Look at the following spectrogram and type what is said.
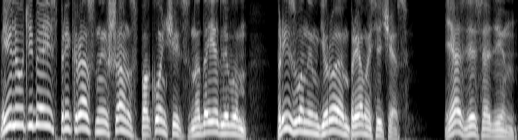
Или у тебя есть прекрасный шанс покончить с надоедливым, призванным героем прямо сейчас. Я здесь один.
